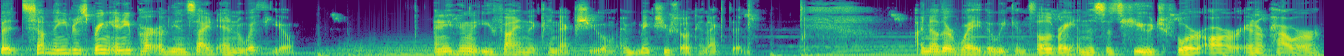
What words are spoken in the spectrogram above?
but something you just bring any part of the inside in with you. Anything that you find that connects you and makes you feel connected. Another way that we can celebrate, and this is huge for our inner power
